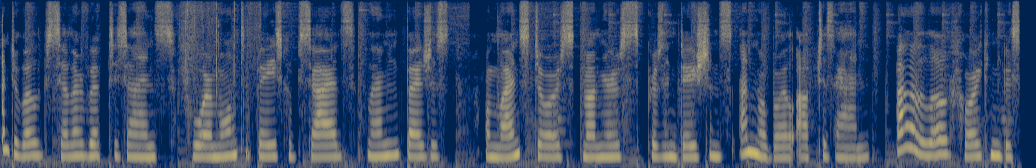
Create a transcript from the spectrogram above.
and developed several web designs for multi-page websites, landing pages, online stores, banners, presentations, and mobile app design. I love working with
